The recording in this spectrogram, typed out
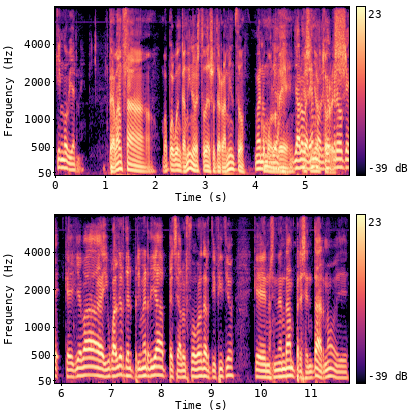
quien gobierne. Pero avanza, va por buen camino esto del soterramiento. Bueno, como ya, lo ya veremos. Yo creo que, que lleva igual desde el primer día, pese a los fuegos de artificio que nos intentan presentar, ¿no? Eh,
